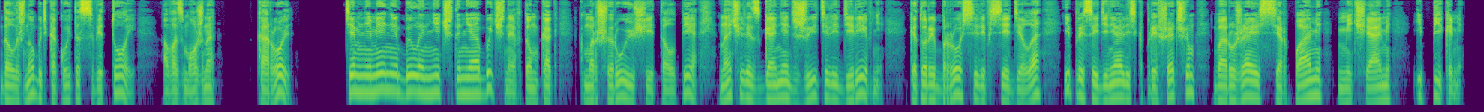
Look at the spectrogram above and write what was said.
должно быть какой-то святой, а, возможно, король. Тем не менее, было нечто необычное в том, как к марширующей толпе начали сгонять жители деревни, которые бросили все дела и присоединялись к пришедшим, вооружаясь серпами, мечами и пиками.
